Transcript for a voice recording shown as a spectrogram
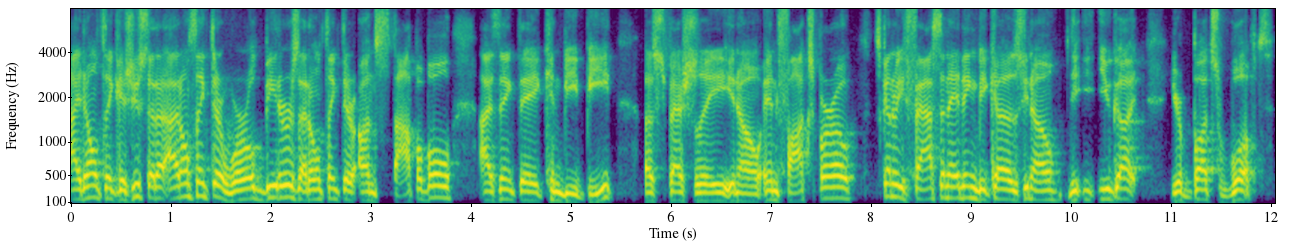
I, don't think, as you said, I don't think they're world beaters. I don't think they're unstoppable. I think they can be beat, especially you know in Foxborough. It's going to be fascinating because you know you got your butts whooped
